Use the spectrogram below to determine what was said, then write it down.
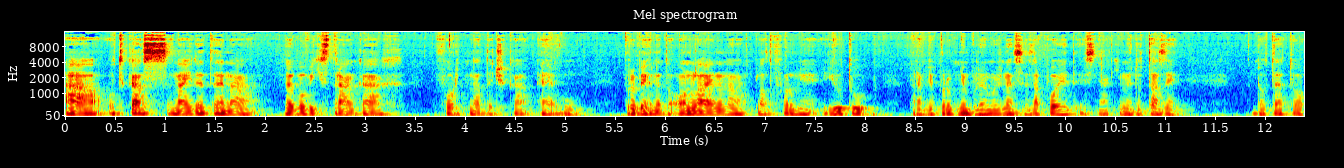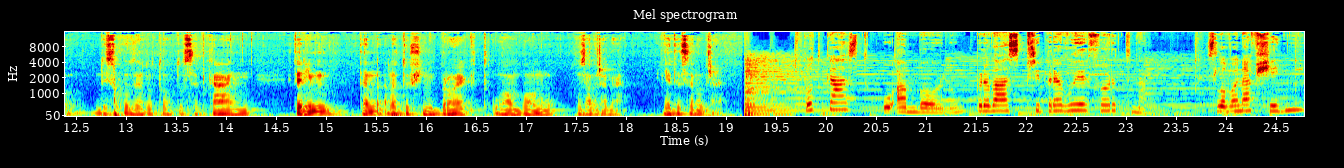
a odkaz najdete na webových stránkách fortna.eu. Proběhne to online na platformě YouTube. Pravděpodobně bude možné se zapojit i s nějakými dotazy do této diskuze, do tohoto setkání, kterým ten letošní projekt u Ambonu uzavřeme. Mějte se dobře. Podcast u Ambonu pro vás připravuje Fortna. Slovo na všední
